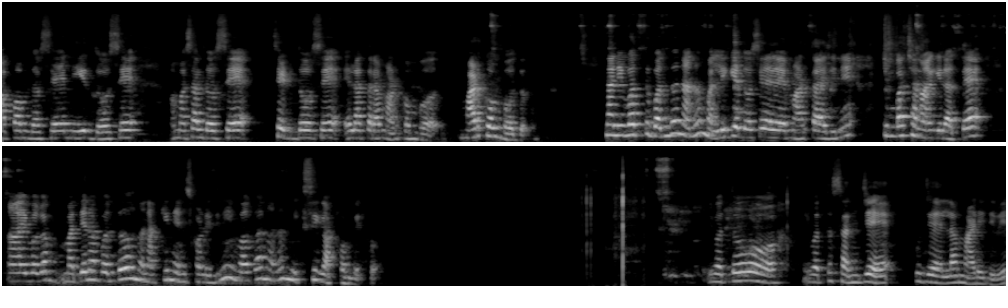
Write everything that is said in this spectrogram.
ಆಪಮ್ ದೋಸೆ, ನೀರ್ ದೋಸೆ, ಮಸಾಲೆ ದೋಸೆ, ಸೆಟ್ ದೋಸೆ ಎಲ್ಲ ತರ ಮಾಡ್ಕೊಬೋದು ಮಾಡ್ಕೊಬೋದು. ನಾನು ಇವತ್ತು ಬಂದು ನಾನು ಮಲ್ಲಿಗೆ ದೋಸೆ ಮಾಡ್ತಾ ಇದ್ದೀನಿ. ತುಂಬಾ ಚೆನ್ನಾಗಿರತ್ತೆ. ಇವಾಗ ಮಧ್ಯಾಹ್ನ ಬಂದು ನಾನು ಅಕ್ಕಿ ನೆನೆಸ್ಕೊಂಡಿದ್ದೀನಿ. ಇವಾಗ ನಾನು ಮಿಕ್ಸಿಗೆ ಹಾಕೊಬೇಕು ಇವತ್ತು ಇವತ್ತು ಸಂಜೆ ಪೂಜೆ ಎಲ್ಲ ಮಾಡಿದ್ದೀವಿ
